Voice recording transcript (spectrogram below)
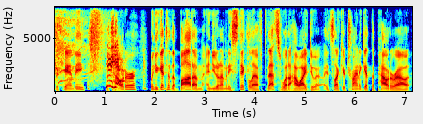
the candy, the Yeah, yeah. powder. When you get to the bottom and you don't have any stick left, that's what how I do it. It's like you're trying to get the powder out,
